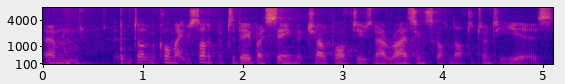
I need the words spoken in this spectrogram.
Um, Dr McCormack, you started today by saying that child poverty is now rising in Scotland after 20 years.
